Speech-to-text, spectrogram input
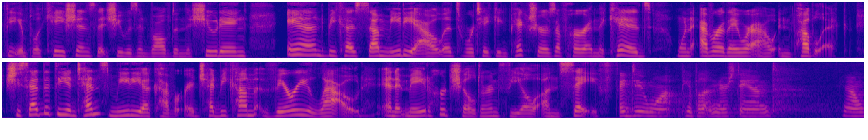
the implications that she was involved in the shooting, and because some media outlets were taking pictures of her and the kids whenever they were out in public. She said that the intense media coverage had become very loud and it made her children feel unsafe. I do want people to understand you know,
